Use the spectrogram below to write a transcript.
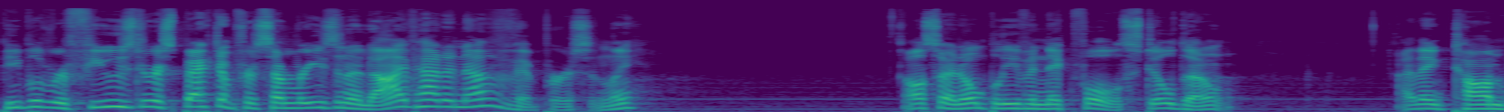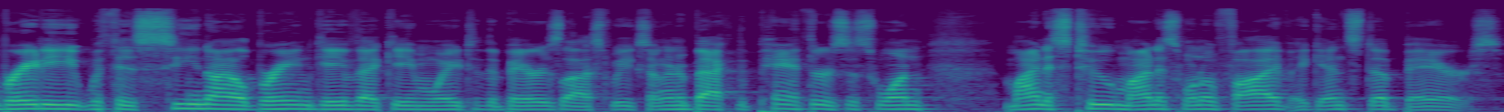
People refuse to respect him for some reason, and I've had enough of it personally. Also, I don't believe in Nick Foles. Still don't. I think Tom Brady, with his senile brain, gave that game away to the Bears last week. So I'm going to back the Panthers this one, minus two, minus 105 against the Bears.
